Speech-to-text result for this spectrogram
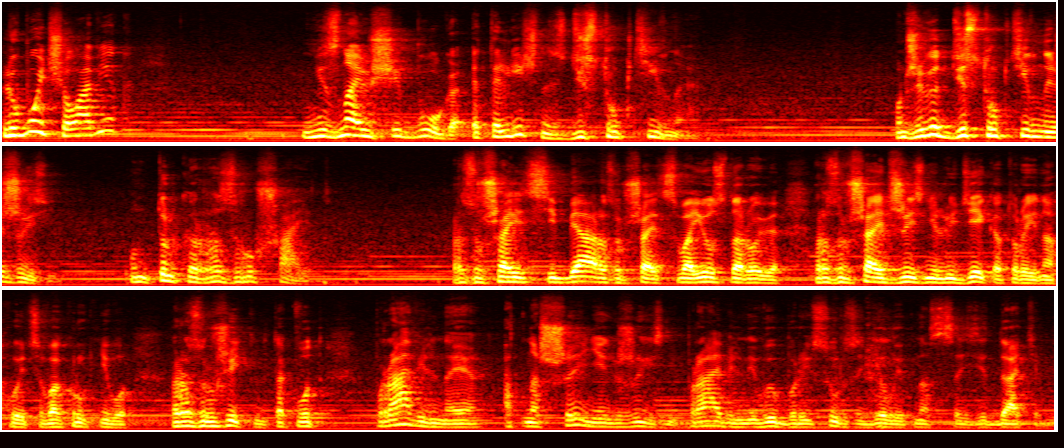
Любой человек – не знающий Бога, это личность деструктивная. Он живет деструктивной жизнью. Он только разрушает. Разрушает себя, разрушает свое здоровье, разрушает жизни людей, которые находятся вокруг него. Разрушительно. Так вот, правильное отношение к жизни, правильный выбор ресурса делает нас созидательными.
